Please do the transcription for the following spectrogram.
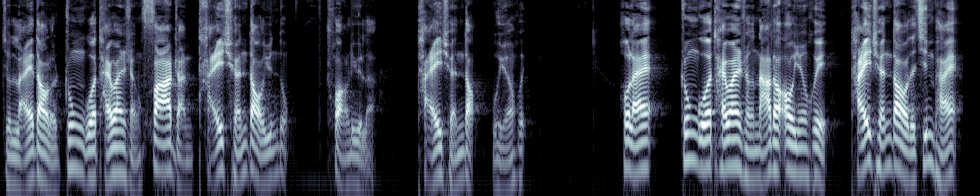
就来到了中国台湾省发展跆拳道运动，创立了跆拳道委员会。后来，中国台湾省拿到奥运会跆拳道的金牌，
